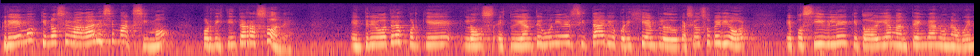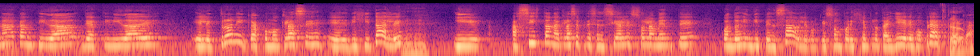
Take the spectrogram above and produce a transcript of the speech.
Creemos que no se va a dar ese máximo por distintas razones, entre otras porque los estudiantes universitarios, por ejemplo, de educación superior, es posible que todavía mantengan una buena cantidad de actividades electrónicas como clases eh, digitales y asistan a clases presenciales solamente cuando es indispensable, porque son, por ejemplo, talleres o prácticas.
